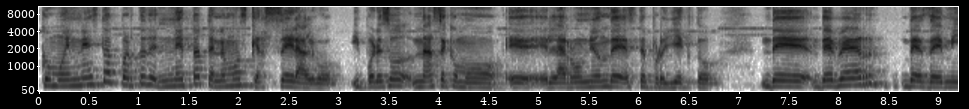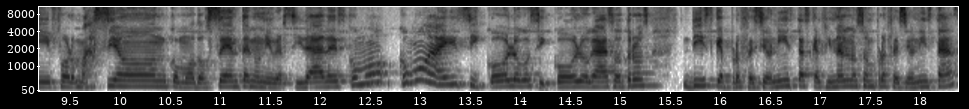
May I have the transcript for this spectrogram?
como en esta parte de neta tenemos que hacer algo y por eso nace como eh, la reunión de este proyecto, de, de, ver desde mi formación como docente en universidades, cómo, cómo hay psicólogos, psicólogas, otros disque profesionistas que al final no son profesionistas,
